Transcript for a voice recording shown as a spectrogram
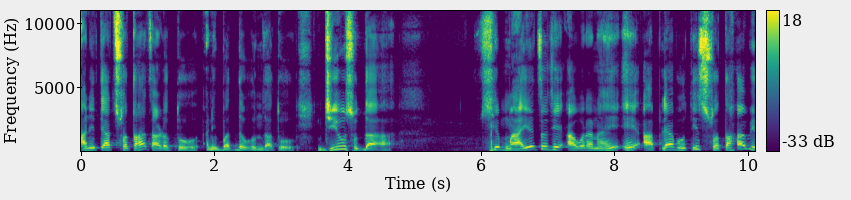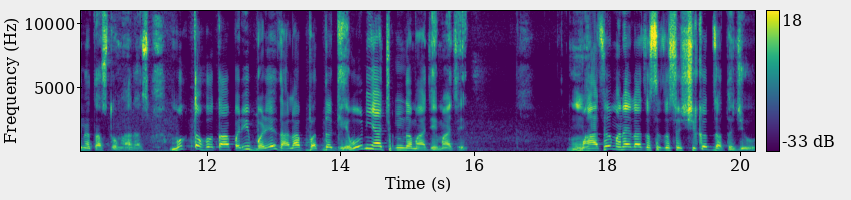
आणि त्यात स्वतःच अडकतो आणि बद्ध होऊन जातो. जीवसुद्धा हे मायेचं जे आवरण आहे हे आपल्या भोवती स्वतः विणत असतो महाराज. मुक्त होता परी बळे झाला बद्ध घेऊन या छंद माझे माझे. माझं म्हणायला जसं जसं शिकत जातं जीव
